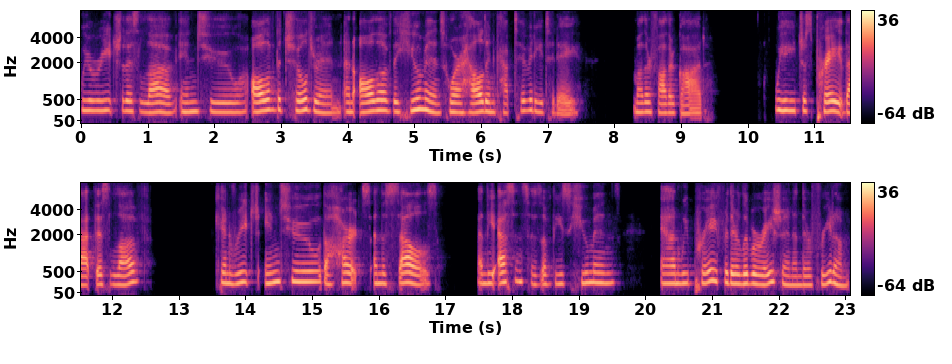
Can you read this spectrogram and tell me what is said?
We reach this love into all of the children and all of the humans who are held in captivity today, Mother, Father, God. We just pray that this love can reach into the hearts and the cells and the essences of these humans, and we pray for their liberation and their freedom.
